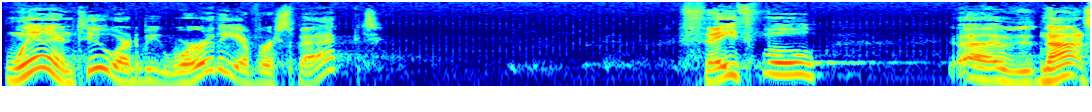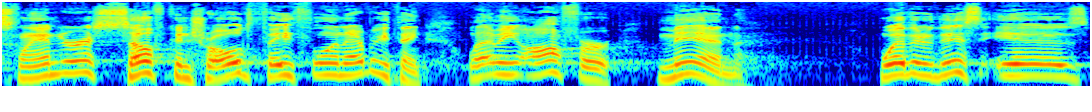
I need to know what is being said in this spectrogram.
Women, too, are to be worthy of respect, faithful, uh, not slanderous, self controlled, faithful in everything. Let me offer men, whether this is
